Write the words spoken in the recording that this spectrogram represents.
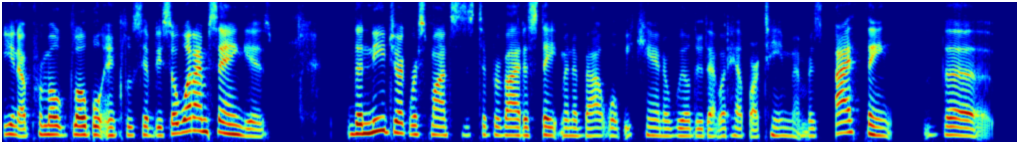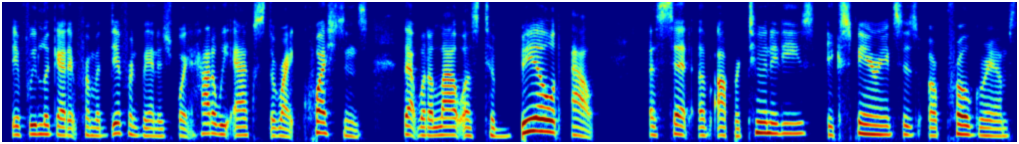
you know, promote global inclusivity? So what I'm saying is, the knee jerk response is to provide a statement about what we can or will do that would help our team members. I think the if we look at it from a different vantage point, how do we ask the right questions that would allow us to build out a set of opportunities, experiences, or programs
